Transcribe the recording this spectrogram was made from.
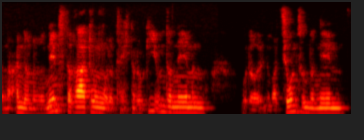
in anderen Unternehmensberatungen oder Technologieunternehmen oder Innovationsunternehmen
